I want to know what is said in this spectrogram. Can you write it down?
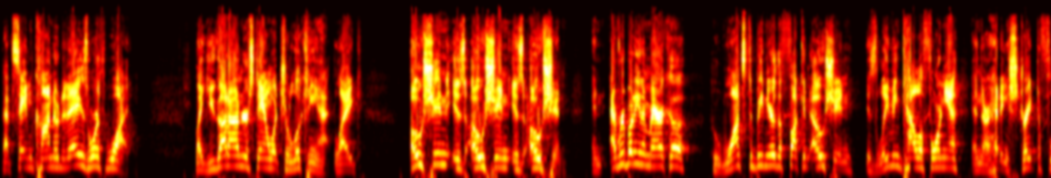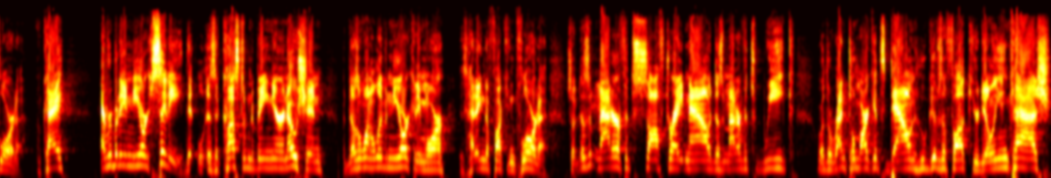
that same condo today is worth what? Like you got to understand what you're looking at. Like ocean is ocean is ocean, and everybody in America who wants to be near the fucking ocean is leaving California and they're heading straight to Florida. Okay, Everybody in New York City that is accustomed to being near an ocean but doesn't want to live in New York anymore is heading to fucking Florida. So it doesn't matter if it's soft right now, it doesn't matter if it's weak or the rental market's down. Who gives a fuck? You're dealing in cash.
